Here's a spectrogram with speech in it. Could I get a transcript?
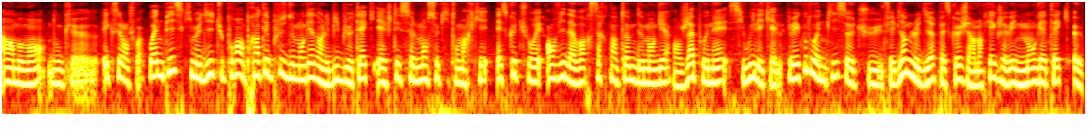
à un moment. Donc, euh, excellent choix. One Piece qui me dit Tu pourras emprunter plus de mangas dans les bibliothèques et acheter seulement ceux qui t'ont marqué. Est-ce que tu aurais envie d'avoir certains tomes de manga en japonais? Si oui, lesquels? Eh ben écoute, One Piece, tu fais bien de le dire parce que j'ai remarqué que j'avais une mangathèque, euh,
